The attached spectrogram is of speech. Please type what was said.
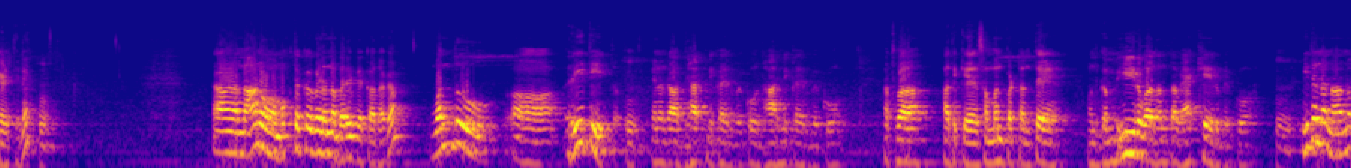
ಹೇಳ್ತೀನಿ. ನಾನು ಮುಕ್ತಕಗಳನ್ನು ಬರೀಬೇಕಾದಾಗ ಒಂದು ರೀತಿ ಇತ್ತು. ಏನಂದ್ರೆ ಆಧ್ಯಾತ್ಮಿಕ ಇರಬೇಕು ಧಾರ್ಮಿಕ ಇರಬೇಕು ಅಥವಾ ಅದಕ್ಕೆ ಸಂಬಂಧಪಟ್ಟಂತೆ ಒಂದು ಗಂಭೀರವಾದಂಥ ವ್ಯಾಖ್ಯೆ ಇರಬೇಕು. ಇದನ್ನ ನಾನು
